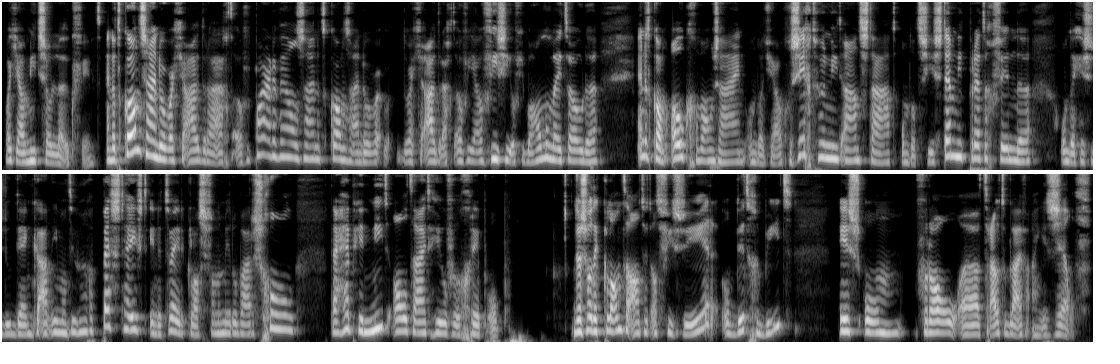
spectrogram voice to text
wat jou niet zo leuk vindt. En dat kan zijn door wat je uitdraagt over paardenwelzijn. Het kan zijn door wat je uitdraagt over jouw visie of je behandelmethode. En het kan ook gewoon zijn omdat jouw gezicht hun niet aanstaat, omdat ze je stem niet prettig vinden, omdat je ze doet denken aan iemand die hun gepest heeft in de tweede klas van de middelbare school. Daar heb je niet altijd heel veel grip op. Dus wat ik klanten altijd adviseer op dit gebied is om vooral uh, trouw te blijven aan jezelf.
